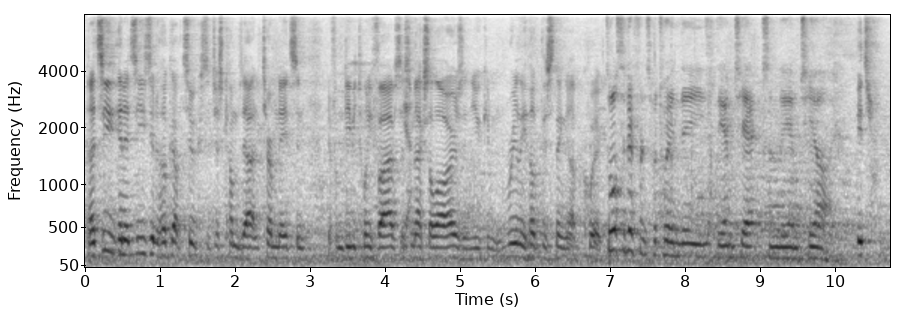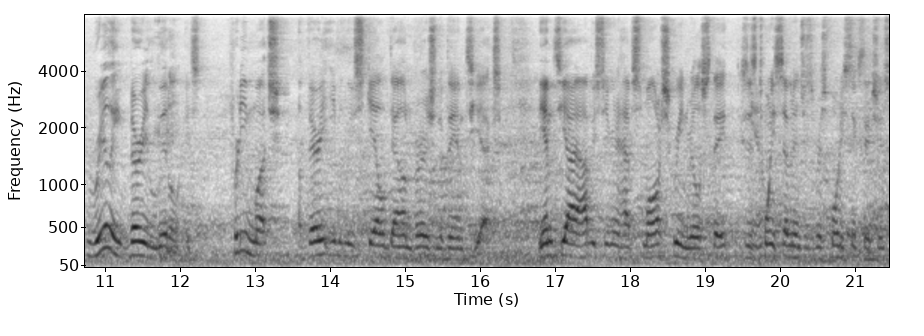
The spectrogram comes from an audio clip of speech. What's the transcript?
And it's, e- and it's easy to hook up too because it just comes out and terminates in, you know, from DB25s to yeah. some XLRs, and you can really hook this thing up quick. So, what's the difference between the, the MTX and the MTI? It's really very little. It's pretty much a very evenly scaled down version of the MTX. The MTI, obviously, you're going to have smaller screen real estate because it's 27 inches versus 46 inches.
